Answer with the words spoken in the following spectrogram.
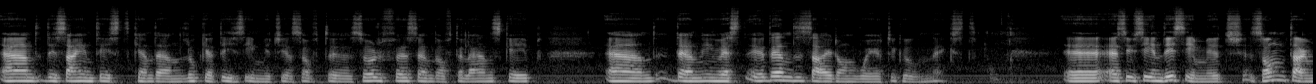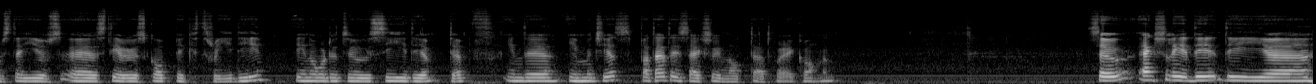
And the scientists can then look at these images of the surface and of the landscape and then invest uh, then decide on where to go next. Uh, as you see in this image, sometimes they use uh, stereoscopic 3D in order to see the depth in the images, but that is actually not that very common. So actually the the uh,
